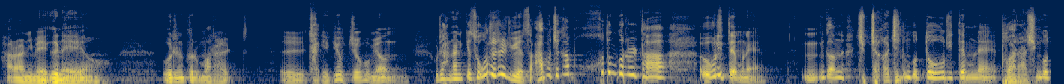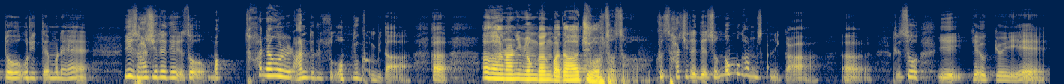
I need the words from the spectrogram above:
하나님의 은혜예요. 우리는 그런 말할 자격이 없죠. 보면 우리 하나님께서 우리를 위해서 아버지가 모든 것을 다 우리 때문에 음, 그러니까 십자가 지는 것도 우리 때문에 부활하신 것도 우리 때문에 이 사실에 대해서 막 찬양을 안 들을 수가 없는 겁니다. 아, 아, 하나님 영광 받아 주옵소서. 그 사실에 대해서 너무 감사하니까. 아, 그래서 이 개혁교회의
